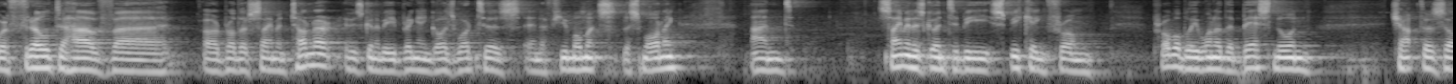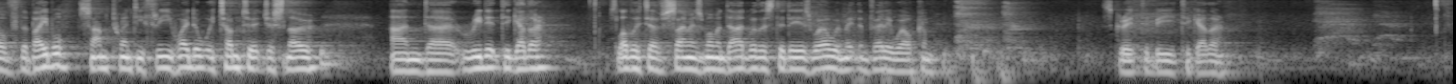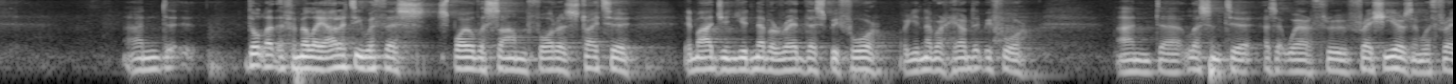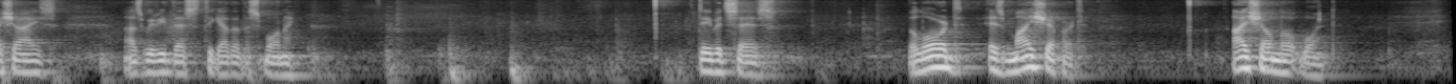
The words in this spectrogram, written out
We're thrilled to have uh, our brother Simon Turner, who's going to be bringing God's word to us in a few moments this morning. And Simon is going to be speaking from probably one of the best known chapters of the Bible, Psalm 23. Why don't we turn to it just now and uh, read it together? It's lovely to have Simon's mum and dad with us today as well. We make them very welcome. It's great to be together. And don't let the familiarity with this spoil the psalm for us. Try to imagine you'd never read this before or you'd never heard it before and uh, listen to it, as it were, through fresh ears and with fresh eyes as we read this together this morning. David says, The Lord is my shepherd, I shall not want.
